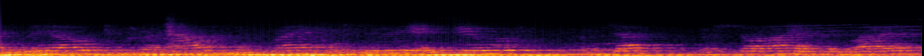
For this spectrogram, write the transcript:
and Leo, for Alice and Frank and Judy and Sue, for Jeff, for Sean and for Gladys.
